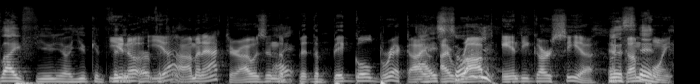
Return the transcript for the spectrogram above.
life, you, you know you could fit you it know, perfectly. yeah, I'm an actor. I was in the I- the Big Gold Brick. I, I I, robbed you. Andy Garcia at Listen, gunpoint.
